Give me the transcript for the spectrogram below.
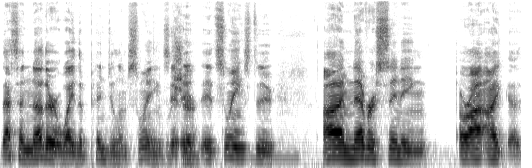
that's another way the pendulum swings. It, sure. it, it swings to I'm never sinning or I, I uh,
